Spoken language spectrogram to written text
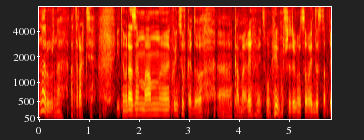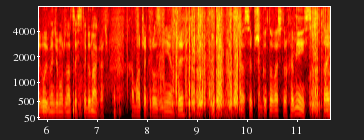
na różne atrakcje. I tym razem mam e, końcówkę do e, kamery, więc mogę przymocować do statywu i będzie można coś z tego nagrać. Hamaczek rozwinięty, trzeba sobie przygotować trochę miejsca tutaj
